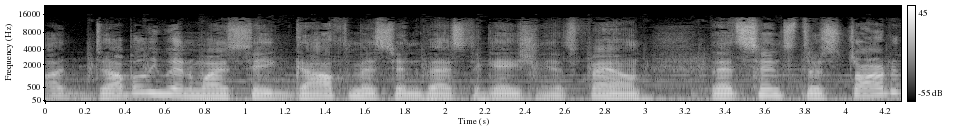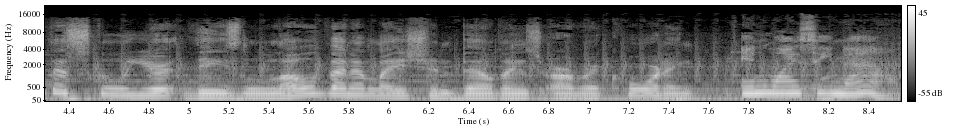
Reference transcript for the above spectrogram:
A WNYC Gothamist investigation has found that since the start of the school year, these low ventilation buildings are recording NYC Now,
